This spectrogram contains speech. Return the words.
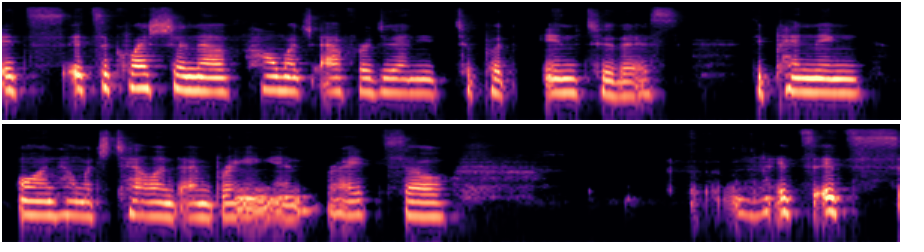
it's it's a question of how much effort do I need to put into this, depending on how much talent I'm bringing in, right? So it's it's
